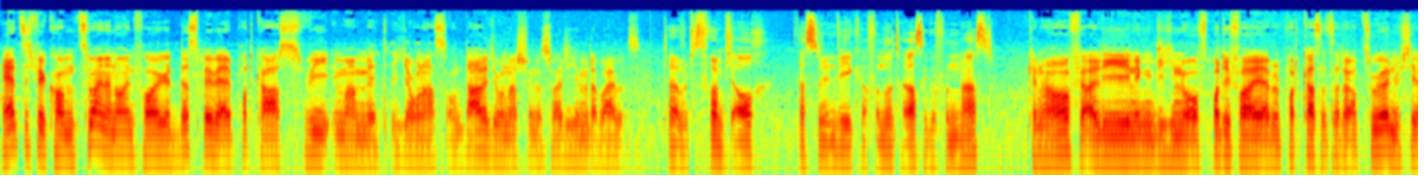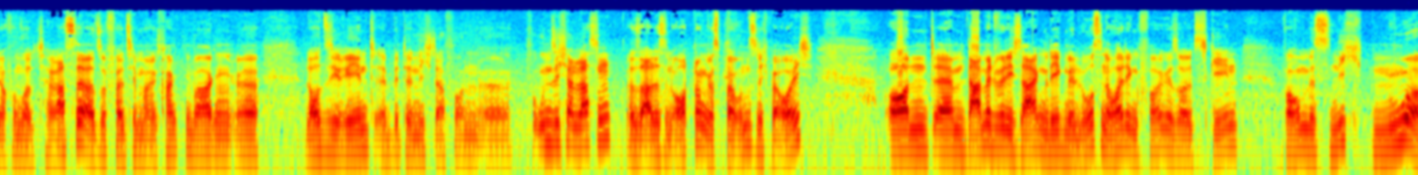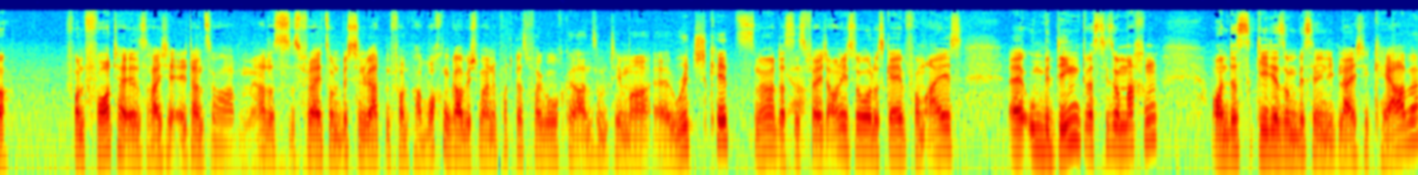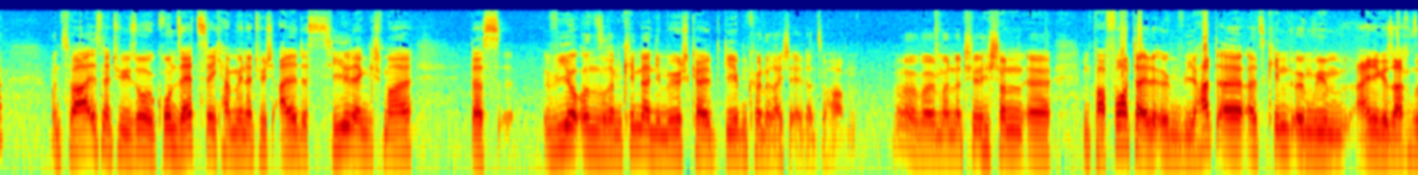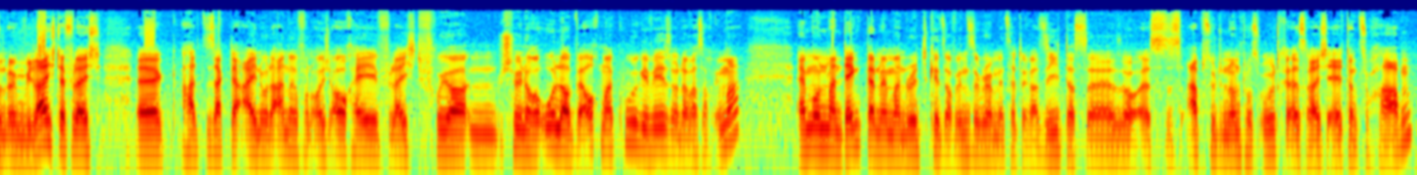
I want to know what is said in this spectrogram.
Herzlich willkommen zu einer neuen Folge des BWL Podcasts, wie immer mit Jonas und David. Jonas, schön, dass du heute hier mit dabei bist. David, es freut mich auch, dass du den Weg auf unsere Terrasse gefunden hast. Genau, für all diejenigen, die hier nur auf Spotify, Apple Podcasts etc. zuhören, wir stehen auf unserer Terrasse, also falls hier mal ein Krankenwagen äh, laut Sirent, äh, bitte nicht davon äh, verunsichern lassen. Das ist alles in Ordnung, ist bei uns, nicht bei euch. Und ähm, damit würde ich sagen, legen wir los. In der heutigen Folge soll es gehen, warum es nicht nur von Vorteil ist, reiche Eltern zu haben. Ja, das ist vielleicht so ein bisschen, wir hatten vor ein paar Wochen, glaube ich, mal eine Podcast-Folge hochgeladen zum Thema äh, Rich Kids. Ne? Das ja. ist vielleicht auch nicht so das Gelb vom Eis äh, unbedingt, was die so machen. Und das geht ja so ein bisschen in die gleiche Kerbe. Und zwar ist natürlich so, grundsätzlich haben wir natürlich alle das Ziel, denke ich mal, dass wir unseren Kindern die Möglichkeit geben können, reiche Eltern zu haben. Ja, weil man natürlich schon äh, ein paar Vorteile irgendwie hat äh, als Kind. Irgendwie einige Sachen sind irgendwie leichter. Vielleicht äh, hat, sagt der eine oder andere von euch auch, hey, vielleicht früher ein schönerer Urlaub wäre auch mal cool gewesen oder was auch immer. Ähm, und man denkt dann, wenn man Rich Kids auf Instagram etc. sieht, dass äh, so, es das absolute Nonplusultra ist, reiche Eltern zu haben.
